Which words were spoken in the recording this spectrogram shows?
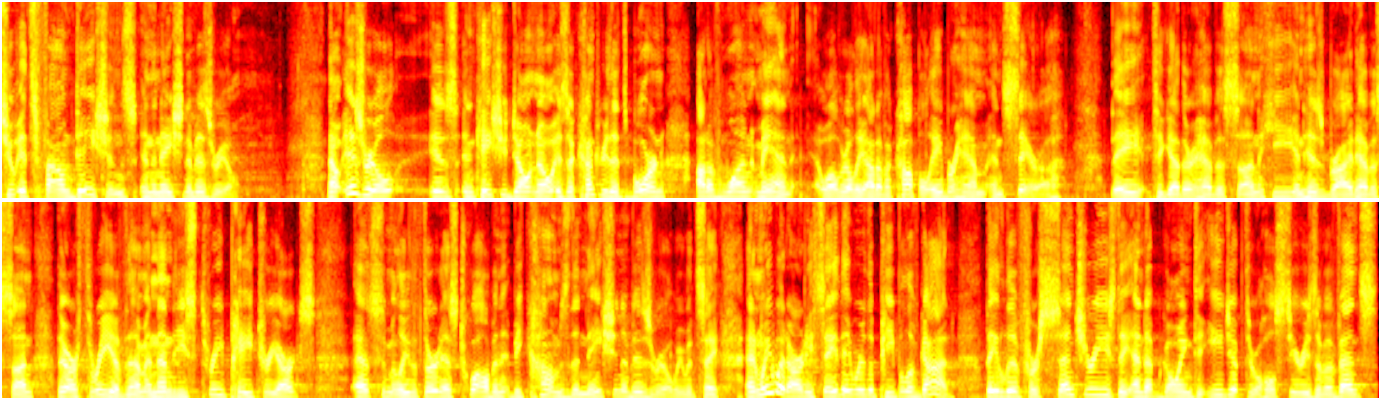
to its foundations in the nation of Israel. Now, Israel is, in case you don't know, is a country that's born out of one man, well, really out of a couple, Abraham and Sarah. They together have a son. He and his bride have a son. There are three of them. And then these three patriarchs, estimately the third has 12, and it becomes the nation of Israel, we would say. And we would already say they were the people of God. They live for centuries. They end up going to Egypt through a whole series of events.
